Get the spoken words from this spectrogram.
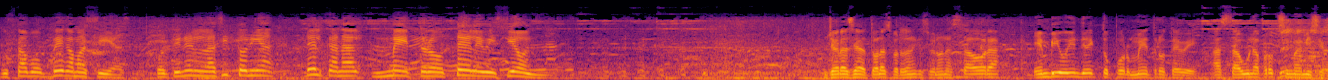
Gustavo Vega Macías. Continúen en la sintonía del canal Metro Televisión. Muchas gracias a todas las personas que estuvieron hasta ahora en vivo y en directo por Metro TV. Hasta una próxima emisión.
